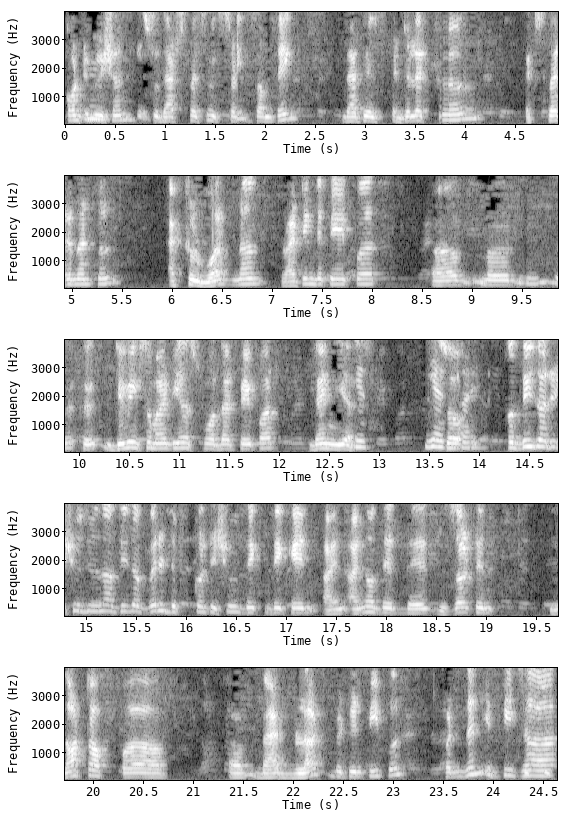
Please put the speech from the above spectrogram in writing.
Contribution is to that specific study something that is intellectual, experimental, actual work done, writing the paper, uh, uh, giving some ideas for that paper, then yes. Yes. Yes, so, right. so these are issues. You know, these are very difficult issues. They, they can. I, I know that they result in lot of uh, uh, bad blood between people. But then, if these are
